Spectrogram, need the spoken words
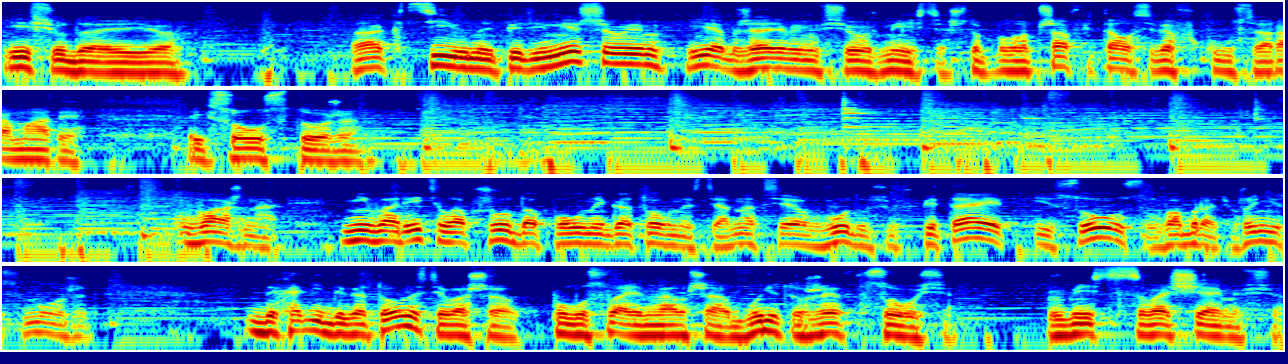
И сюда ее активно перемешиваем и обжариваем все вместе, чтобы лапша впитала в себя вкус, ароматы и соус тоже. Важно, не варите лапшу до полной готовности, она вся в воду все впитает и соус вобрать уже не сможет. Доходить до готовности ваша полусваренная лапша будет уже в соусе, вместе с овощами все.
